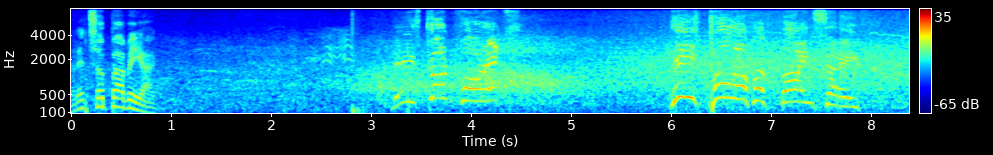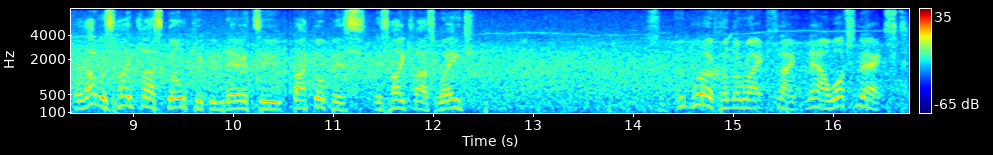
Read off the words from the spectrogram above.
And it's Aubameyang. He's gone for it! He's pulled off a fine save! Well, that was high-class goalkeeping there to back up his, his high-class wage. Some good work on the right flank. Now, what's next?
